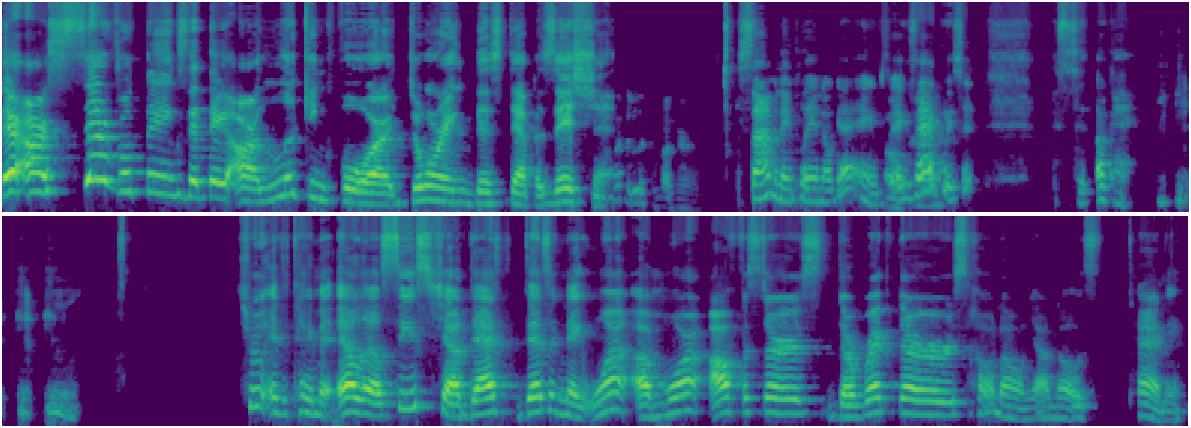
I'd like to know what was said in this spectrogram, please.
there are several things that they are looking for during this deposition. What are looking for, girl? Simon ain't playing no games. Okay. Exactly. Okay. True Entertainment LLC shall des- designate one or more officers, directors. Hold on, y'all know it's tiny.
